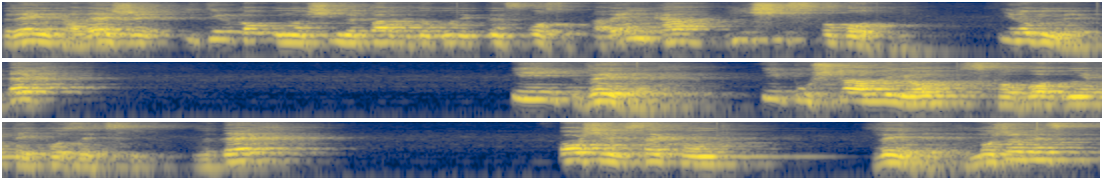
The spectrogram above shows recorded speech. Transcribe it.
ręka leży i tylko unosimy bark do góry w ten sposób, a ręka wisi swobodnie. I robimy wdech i wydech. I puszczamy ją swobodnie w tej pozycji. Wdech, 8 sekund, wydech. Możemy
